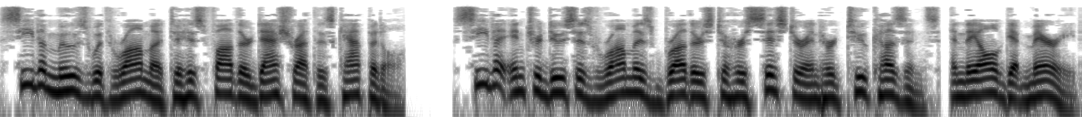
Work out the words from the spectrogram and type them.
Sita moves with Rama to his father Dashratha's capital. Sita introduces Rama's brothers to her sister and her two cousins, and they all get married.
